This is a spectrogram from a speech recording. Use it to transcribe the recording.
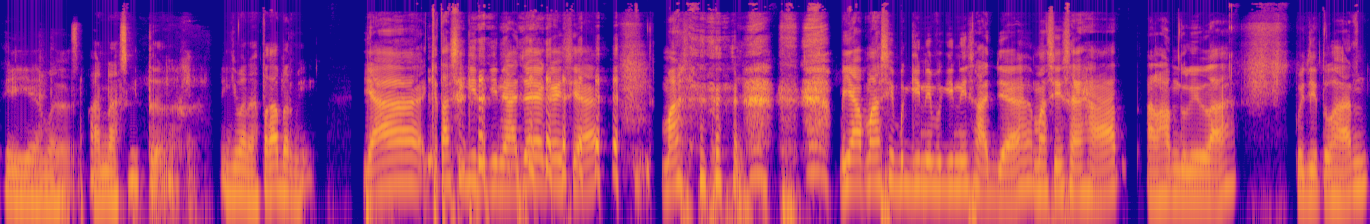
Iya, Gitu. man. panas gitu. Gimana? Apa kabar Mi? Ya kita sih gini-gini aja ya guys ya Mas Ya masih begini-begini saja Masih sehat Alhamdulillah Puji Tuhan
